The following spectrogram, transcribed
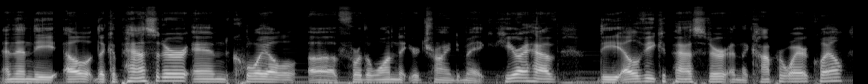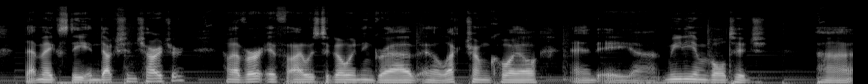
and then the L, the capacitor and coil uh, for the one that you're trying to make. Here I have the LV capacitor and the copper wire coil that makes the induction charger. However, if I was to go in and grab an electrum coil and a uh, medium voltage uh,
